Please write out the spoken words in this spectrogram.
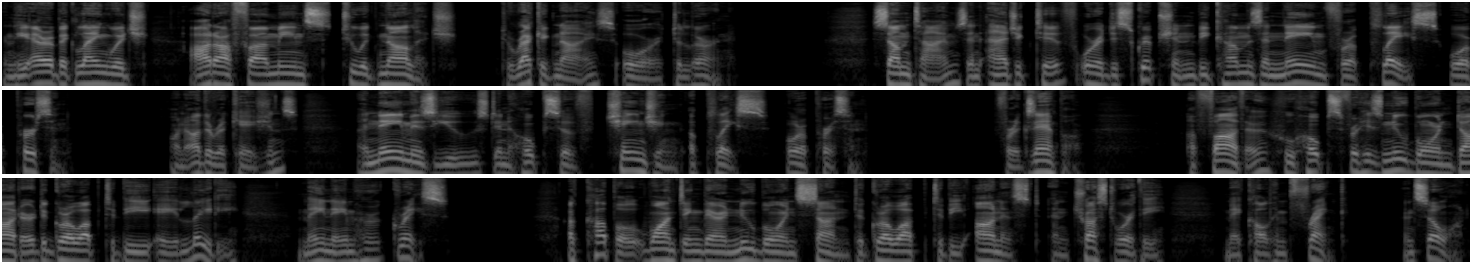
In the Arabic language, Arafah means to acknowledge, to recognize, or to learn. Sometimes an adjective or a description becomes a name for a place or person. On other occasions, a name is used in hopes of changing a place or a person. For example, a father who hopes for his newborn daughter to grow up to be a lady may name her Grace. A couple wanting their newborn son to grow up to be honest and trustworthy may call him Frank, and so on.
